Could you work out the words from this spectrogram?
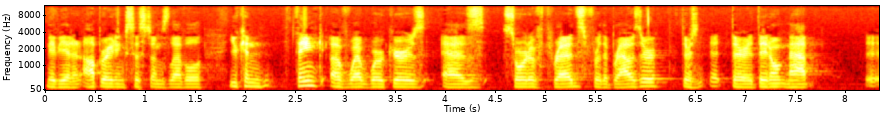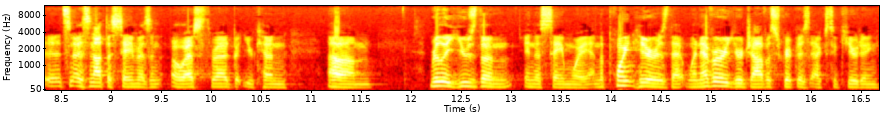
maybe at an operating systems level. You can think of web workers as sort of threads for the browser. There's, they don't map, it's, it's not the same as an OS thread, but you can um, really use them in the same way. And the point here is that whenever your JavaScript is executing,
